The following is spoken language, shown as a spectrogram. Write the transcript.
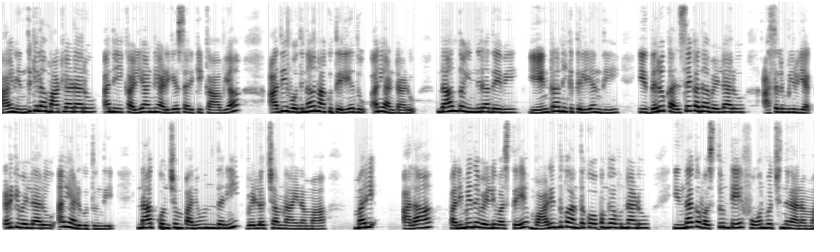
ఆయన ఎందుకు ఇలా మాట్లాడారు? అని కళ్యాణ్ని అడిగేసరికి కావ్య అది వదిన నాకు తెలియదు అని అంటాడు. దాంతో ఇందిరాదేవి ఏంట్రా నీకు తెలియంది? ఇద్దరూ కలిసే కదా వెళ్ళారు? అసలు మీరు ఎక్కడికి వెళ్ళారు? అని అడుగుతుంది. నాకు కొంచెం పని ఉందని వెళ్ళొచ్చాం నాయనమ్మ. మరి అలా పని మీద వెళ్ళి వస్తే వాడెందుకు అంత కోపంగా ఉన్నాడు? ఇందాక వస్తుంటే ఫోన్ వచ్చింది నానమ్మ.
